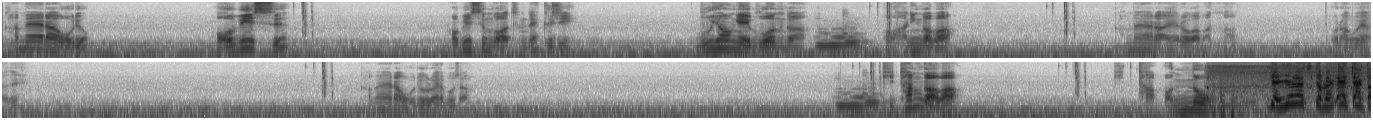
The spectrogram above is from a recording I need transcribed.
카메라 오류? abyss? abyss인 것 같은데? 그지? 무형의 무언가 어 아닌가봐 카메라 에러가 맞나? 뭐라고 해야 돼? 카메라 오류로 해보자. 기타인가 봐. 기타 언노. 야 이거나 진짜 말겠다 또.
